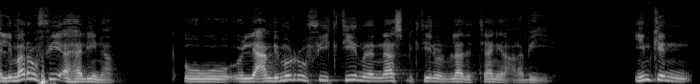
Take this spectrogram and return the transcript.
اللي مروا فيه أهالينا واللي عم بيمروا فيه كثير من الناس بكثير من البلاد الثانية العربية يمكن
